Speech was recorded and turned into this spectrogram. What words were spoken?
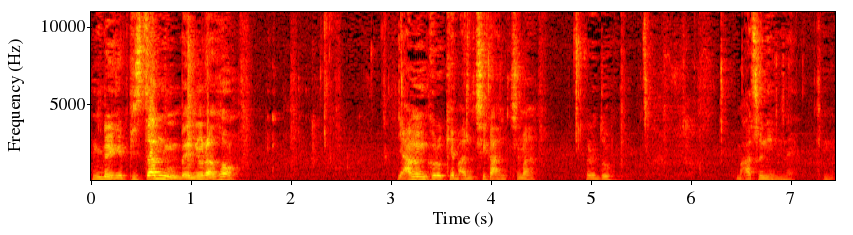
근데 이게 비싼 메뉴라서 양은 그렇게 많지가 않지만 그래도 맛은 있네 음.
